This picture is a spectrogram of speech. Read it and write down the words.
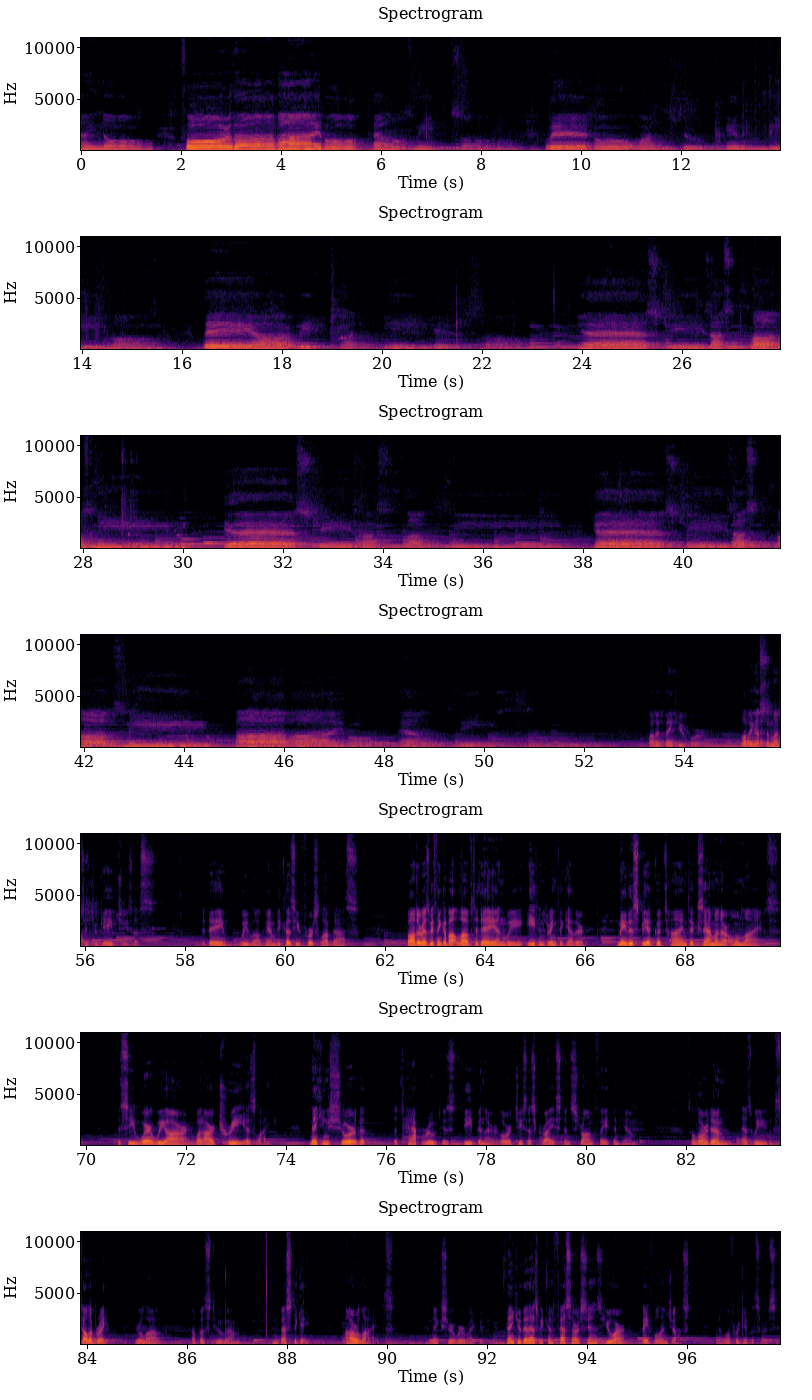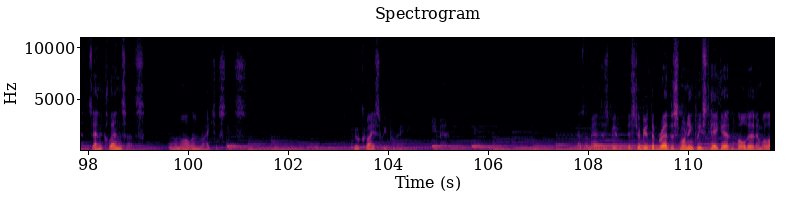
Father, thank you for loving us so much that you gave Jesus. Today we love him because he first loved us. Father, as we think about love today and we eat and drink together, may this be a good time to examine our own lives, to see where we are and what our tree is like, making sure that the tap root is deep in our Lord Jesus Christ and strong faith in him. So, Lord, um, as we celebrate your love, help us to um, investigate our lives and make sure we're right with you. Thank you that as we confess our sins, you are faithful and just and will forgive us our sins and cleanse us from all unrighteousness. Through Christ we pray. Amen. As the men distribute, distribute the bread this morning, please take it and hold it, and we'll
